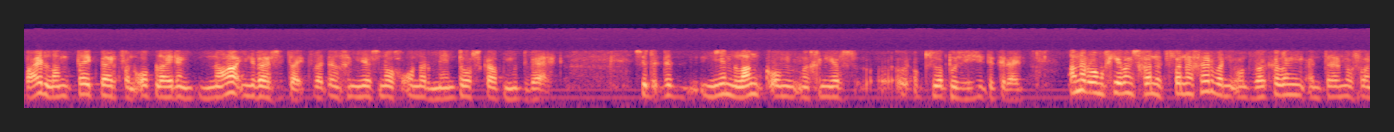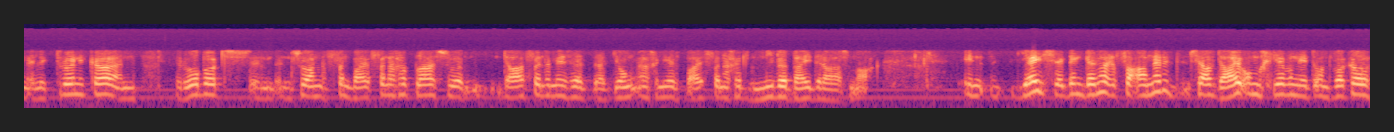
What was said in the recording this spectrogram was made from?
baie lang tydperk van opleiding na universiteit wat ingenieurs nog onder mentorskap moet werk. So dit, dit neem lank om ingenieurs op so 'n posisie te kry. Ander omgewings gaan dit vinniger want die ontwikkeling in terme van elektronika en robots en en so aan vind baie vinniger plaas. So daar vind mense dat, dat jong ingenieurs baie vinniger nuwe bydraes maak. En juis ek dink dinge verander, selfs daai omgewing het ontwikkel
